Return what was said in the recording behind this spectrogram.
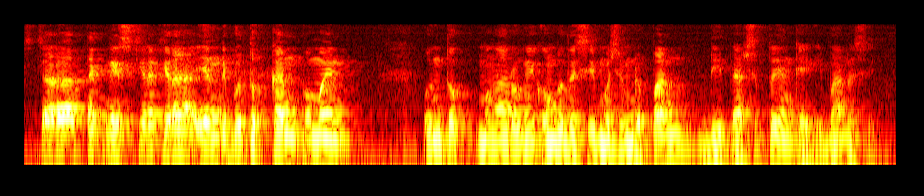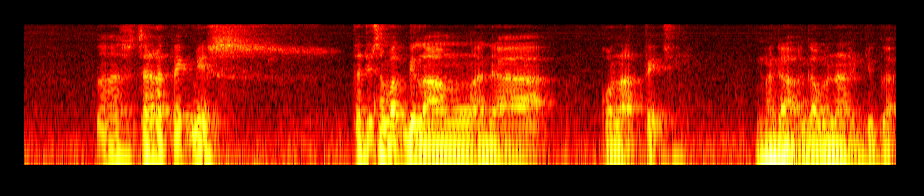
Secara teknis kira-kira yang dibutuhkan pemain untuk mengarungi kompetisi musim depan di Persib tuh yang kayak gimana sih? Nah, secara teknis tadi sempat bilang ada Konate sih. Agak agak menarik juga.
